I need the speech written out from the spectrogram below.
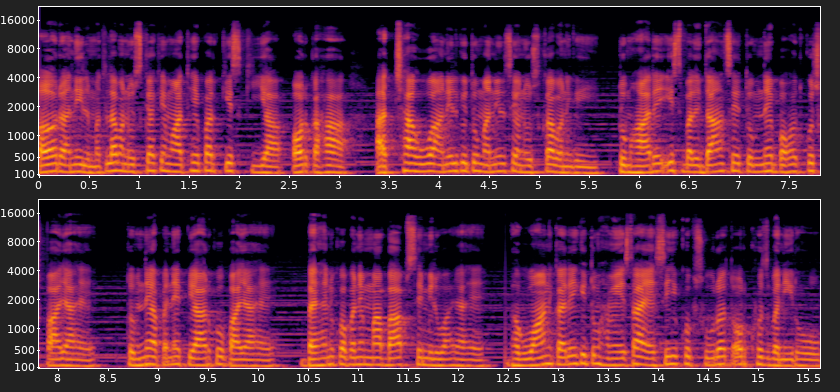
और अनिल मतलब अनुष्का के माथे पर किस किया और कहा अच्छा हुआ अनिल कि तुम अनिल से अनुष्का बन गई। तुम्हारे इस बलिदान से तुमने बहुत कुछ पाया है। तुमने अपने प्यार को पाया है, बहन को अपने माँ बाप से मिलवाया है। भगवान करे कि तुम हमेशा ऐसे ही खूबसूरत और खुश बनी रहो।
